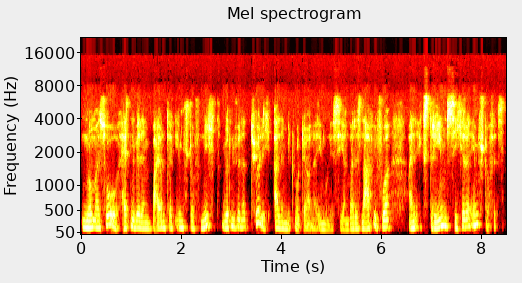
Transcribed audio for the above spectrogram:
nur mal so, hätten wir den BioNTech-Impfstoff nicht, würden wir natürlich alle mit Moderna immunisieren, weil das nach wie vor ein extrem sicherer Impfstoff ist.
